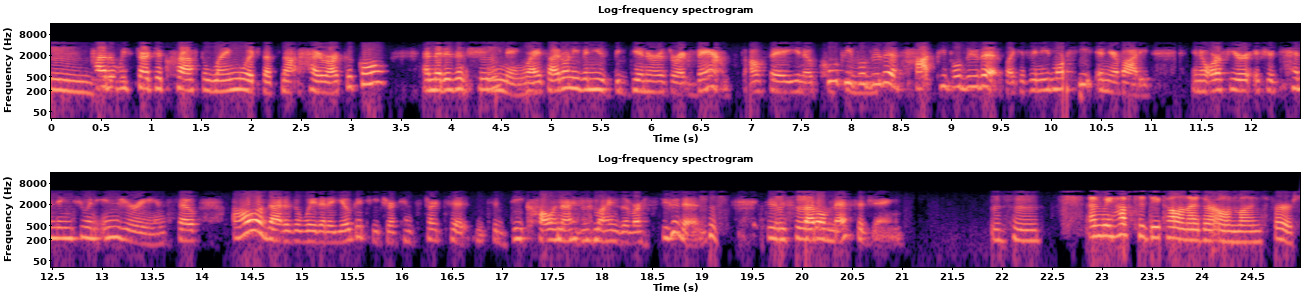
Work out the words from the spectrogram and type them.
mm. how do we start to craft language that's not hierarchical and that isn't mm-hmm. shaming, right? So I don't even use beginners or advanced. I'll say, you know, cool people mm. do this, hot people do this. Like if you need more heat in your body, you know, or if you're if you're tending to an injury. And so all of that is a way that a yoga teacher can start to to decolonize the minds of our students through mm-hmm. subtle messaging. Mhm. And we have to decolonize our own minds first,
